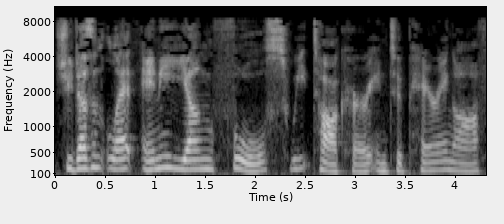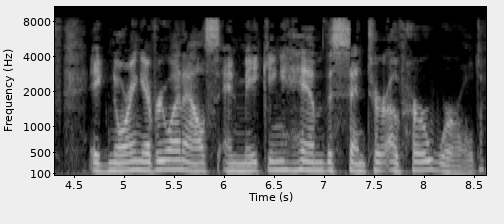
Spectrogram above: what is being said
She doesn't let any young fool sweet talk her into pairing off, ignoring everyone else, and making him the center of her world.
